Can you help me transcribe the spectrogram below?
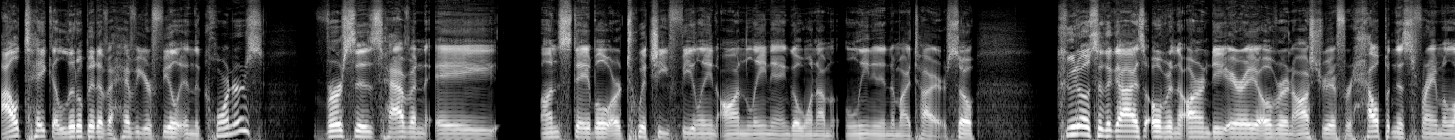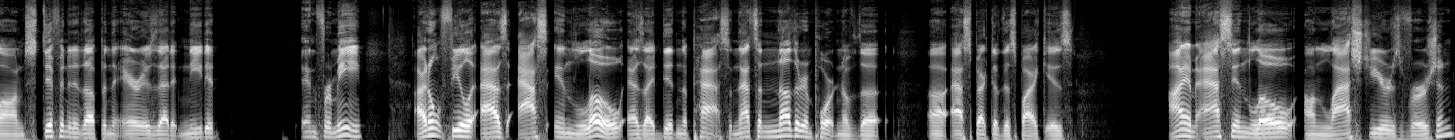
I'll take a little bit of a heavier feel in the corners versus having a unstable or twitchy feeling on lean angle when I'm leaning into my tires. So kudos to the guys over in the R&D area over in Austria for helping this frame along, stiffening it up in the areas that it needed. And for me, I don't feel as ass in low as I did in the past. And that's another important of the uh, aspect of this bike is I am ass in low on last year's version,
